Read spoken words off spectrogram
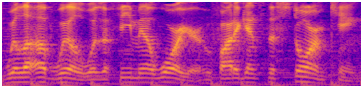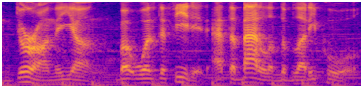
Willa of Wyl was a female warrior who fought against the Storm King, Duron the Young but was defeated at the Battle of the Bloody Pool.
